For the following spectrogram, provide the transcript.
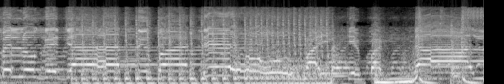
सब लोग जात बाटे हो भाई के पंडाल।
